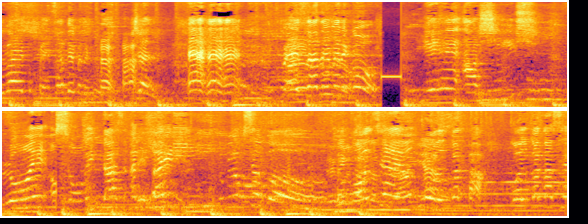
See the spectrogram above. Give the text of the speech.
हलवा है तो पैसा दे मेरे को। चल। पैसा दे मेरे को। ये है आशीष रॉय और सौमिक दास। अरे भाई तुम लोग सब बंगाल से आए हो कोलकाता। कोलकाता से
